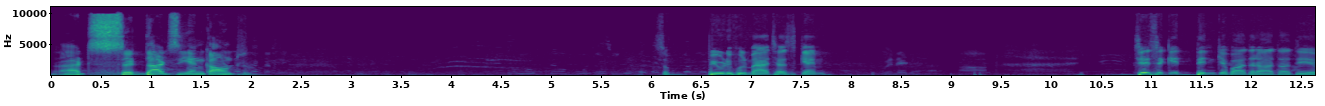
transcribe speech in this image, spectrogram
That's it. That's the encounter. It's beautiful match has came. जैसे कि दिन के बाद रात आती है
